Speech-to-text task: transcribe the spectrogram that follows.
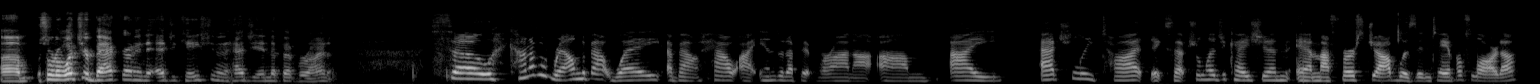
Um, sort of, what's your background into education, and how'd you end up at Varina? So, kind of a roundabout way about how I ended up at Varina. Um, I actually taught exceptional education, and my first job was in Tampa, Florida.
